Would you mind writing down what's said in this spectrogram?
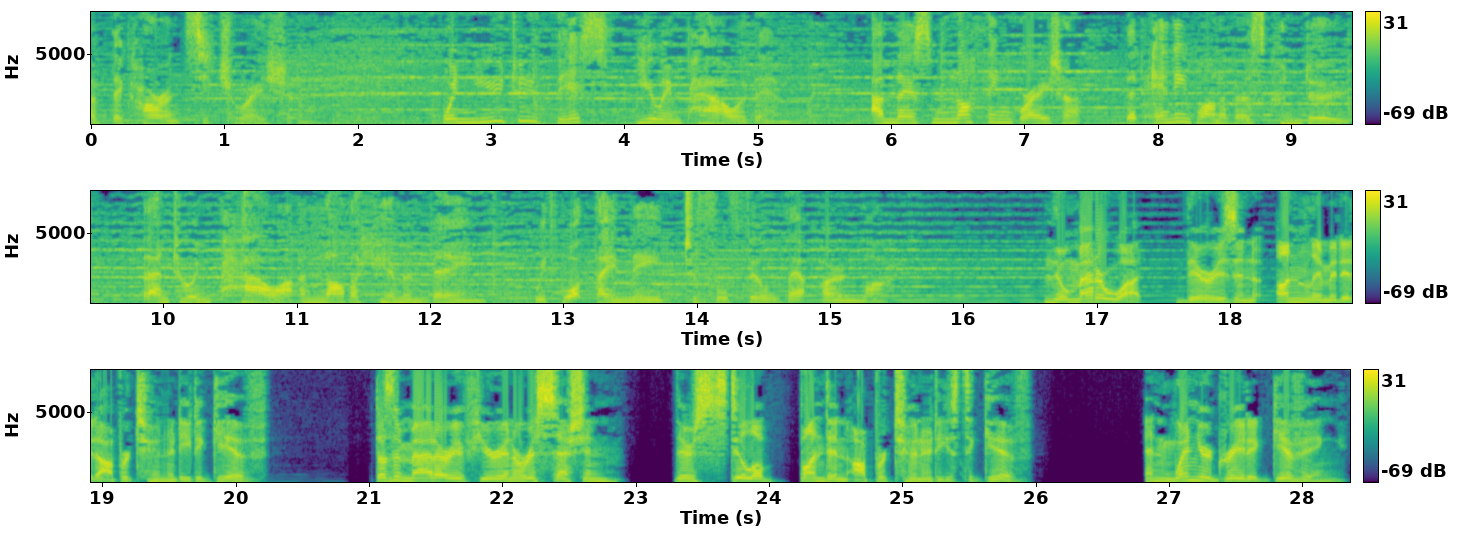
of their current situation. When you do this, you empower them, and there's nothing greater that any one of us can do than to empower another human being with what they need to fulfill their own life. No matter what, there is an unlimited opportunity to give. Doesn't matter if you're in a recession, there's still abundant opportunities to give. And when you're great at giving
